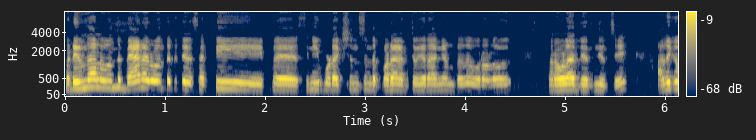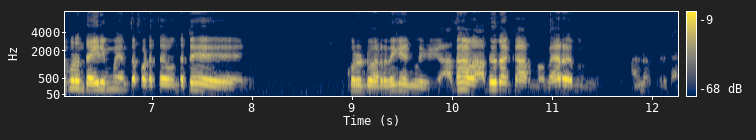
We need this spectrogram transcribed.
பட் இருந்தாலும் வந்து பேனர் வந்துட்டு சக்தி சினி ப்ரொடக்ஷன்ஸ் இந்த படம் எடுத்துக்கிறாங்கன்றது ஓரளவு பரவலாக தெரிஞ்சிச்சு. அதுக்கப்புறம் தைரியமா இந்த படத்தை வந்துட்டு கொண்டுட்டு வர்றதுக்கு எங்களுக்கு அதனால அதுதான் காரணம். வேற எதுவும் இல்லை.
